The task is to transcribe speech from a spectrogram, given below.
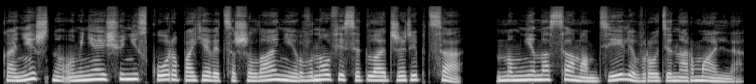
Конечно, у меня еще не скоро появится желание вновь оседлать жеребца, но мне на самом деле вроде нормально.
